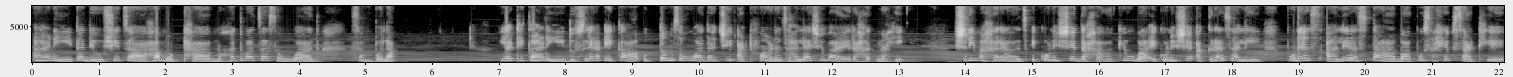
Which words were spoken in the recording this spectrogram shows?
आणि त्या दिवशीचा हा मोठा महत्त्वाचा संवाद संपला. या ठिकाणी दुसऱ्या एका उत्तम संवादाची आठवण झाल्याशिवाय राहत नाही. श्री महाराज एकोणीसशे दहा किंवा एकोणीसशे अकरा साली पुण्यास आले असता बापूसाहेब साठे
